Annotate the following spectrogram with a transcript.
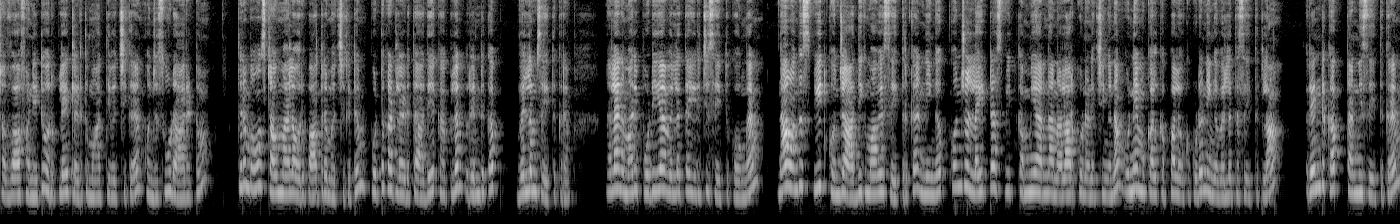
ஸ்டவ் ஆஃப் பண்ணிவிட்டு ஒரு பிளேட்டில் எடுத்து மாற்றி வச்சுக்கிறேன். கொஞ்சம் சூடு ஆறட்டும். திரும்பவும் ஸ்டவ் மேலே ஒரு பாத்திரம் வச்சுக்கிட்டு பொட்டுக்கடலை எடுத்த அதே கப்பில் ரெண்டு கப் வெல்லம் சேர்த்துக்கிறேன். நல்லா இந்த மாதிரி பொடியாக வெல்லத்தை இடித்து சேர்த்துக்கோங்க. நான் வந்து ஸ்வீட் கொஞ்சம் அதிகமாகவே சேர்த்துருக்கேன். நீங்கள் கொஞ்சம் லைட்டாக ஸ்வீட் கம்மியாக இருந்தால் நல்லாயிருக்கும்னு நினச்சிங்கன்னா ஒன்றே முக்கால் கப் அளவுக்கு கூட நீங்கள் வெள்ளத்தை சேர்த்துக்கலாம். ரெண்டு கப் தண்ணி சேர்த்துக்கிறேன்.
